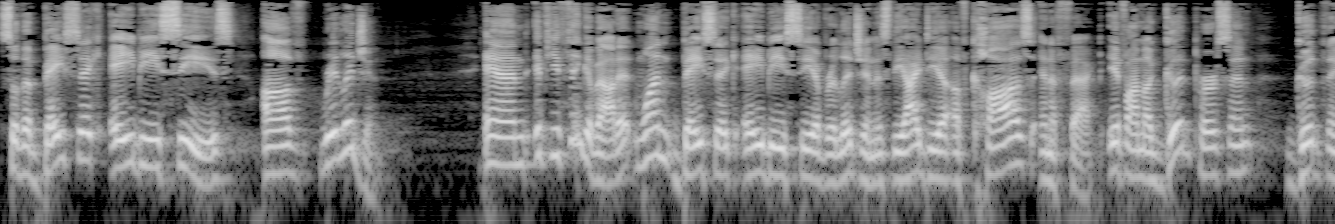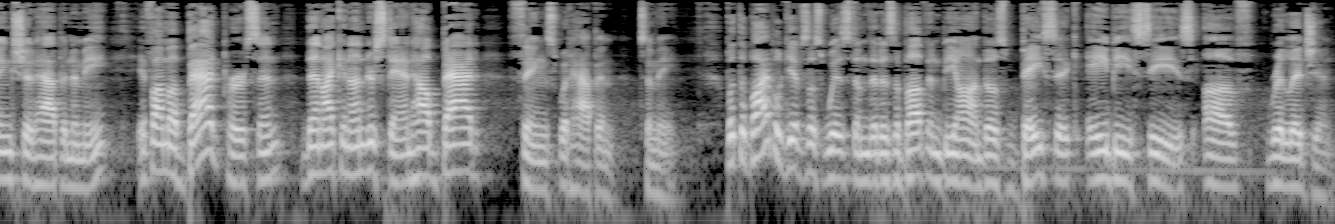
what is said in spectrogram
so the basic ABCs of religion. And if you think about it, one basic ABC of religion is the idea of cause and effect. If I'm a good person, good things should happen to me. If I'm a bad person, then I can understand how bad things would happen to me. But the Bible gives us wisdom that is above and beyond those basic ABCs of religion.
